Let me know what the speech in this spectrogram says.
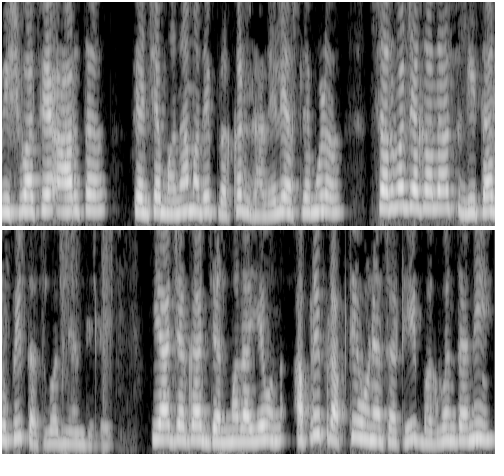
विश्वाचे अर्थ त्यांच्या मनामध्ये प्रकट झालेले असल्यामुळं सर्व जगालाच गीतारूपी तत्वज्ञान दिले. या जगात जन्माला येऊन आपली प्राप्ती होण्यासाठी भगवंतांनी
